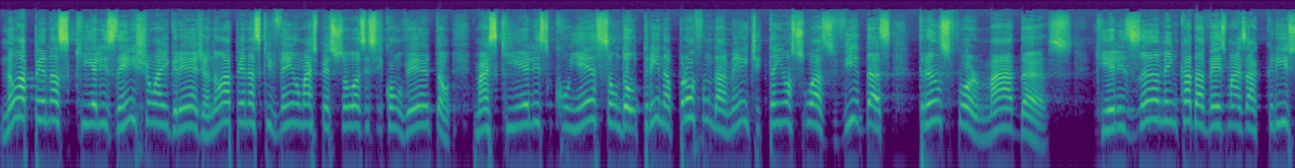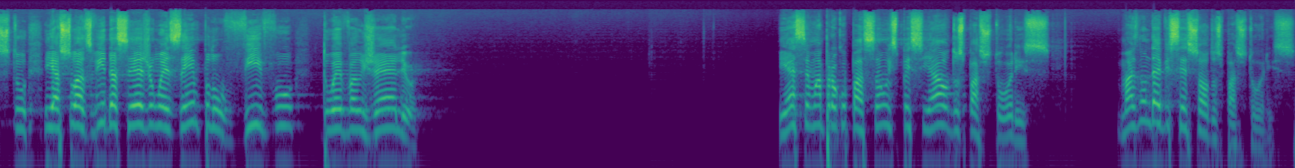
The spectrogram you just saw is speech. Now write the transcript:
Não apenas que eles encham a igreja, não apenas que venham mais pessoas e se convertam, mas que eles conheçam doutrina profundamente e tenham as suas vidas transformadas que eles amem cada vez mais a Cristo e as suas vidas sejam um exemplo vivo do Evangelho. E essa é uma preocupação especial dos pastores, mas não deve ser só dos pastores.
